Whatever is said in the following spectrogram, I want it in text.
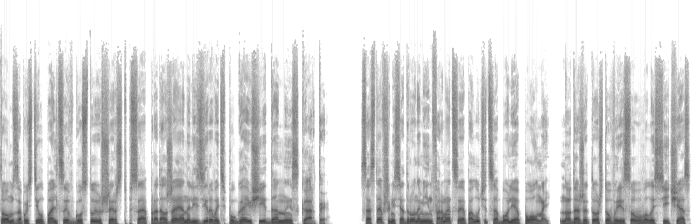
Том запустил пальцы в густую шерсть пса, продолжая анализировать пугающие данные с карты. С оставшимися дронами информация получится более полной, но даже то, что вырисовывалось сейчас,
